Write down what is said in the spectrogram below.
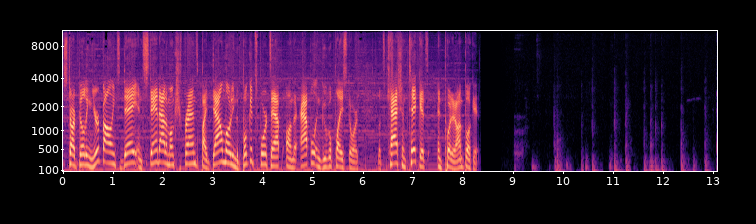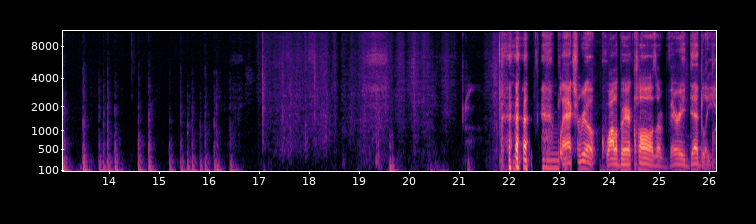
Start building your following today and stand out amongst your friends by downloading the Book It Sports app on the Apple and Google Play stores. Let's cash some tickets and put it on Book It. Play action real. Koala bear claws are very deadly.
